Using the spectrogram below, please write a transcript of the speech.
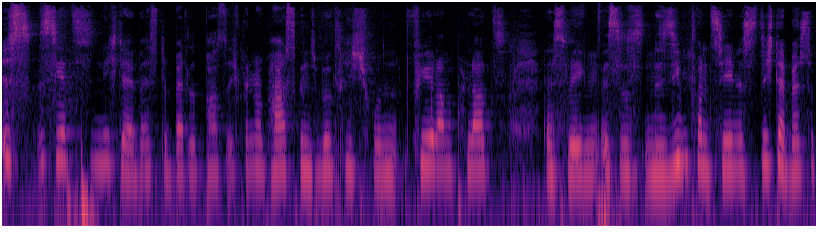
Es ist jetzt nicht der beste Battle Pass. Ich bin bei Paskins wirklich schon viel am Platz. Deswegen ist es eine 7 von 10. Ist nicht der beste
